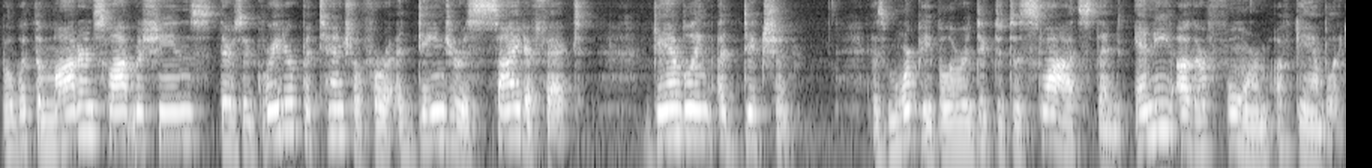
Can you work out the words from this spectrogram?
But with the modern slot machines, there's a greater potential for a dangerous side effect gambling addiction, as more people are addicted to slots than any other form of gambling.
